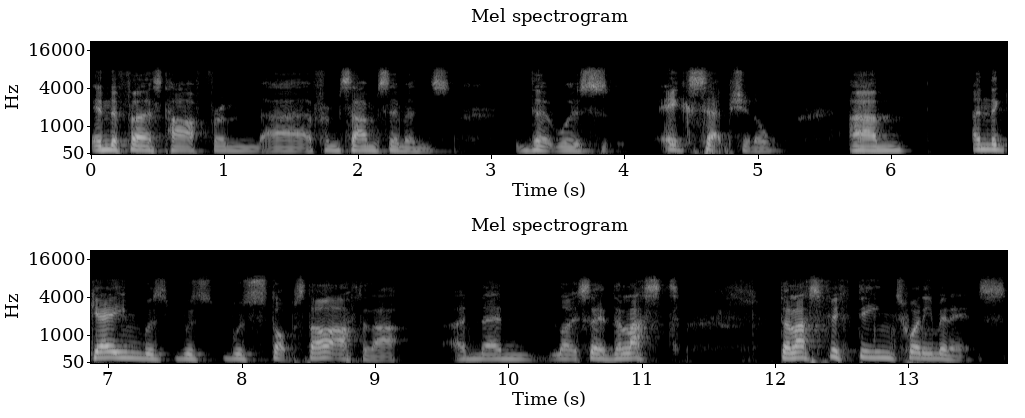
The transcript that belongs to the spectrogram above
in the first half from uh, from Sam Simmonds that was exceptional. Um, and the game was was was stop start after that. And then, like I say, the last the last 15, 20 minutes,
